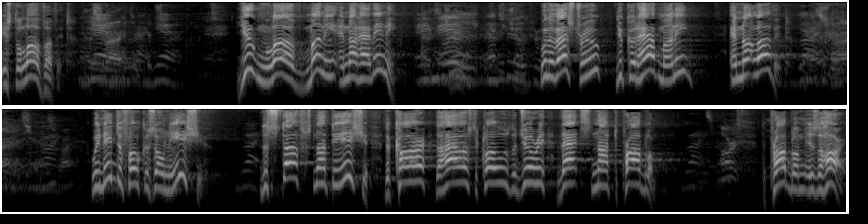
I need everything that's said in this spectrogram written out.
It's the love of it. That's right. You can love money and not have any. Amen. Well, if that's true, you could have money and not love it. Right. We need to focus on the issue. The stuff's not the issue. The car, the house, the clothes, the jewelry, that's not the problem. The problem is the heart.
